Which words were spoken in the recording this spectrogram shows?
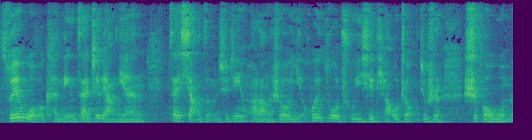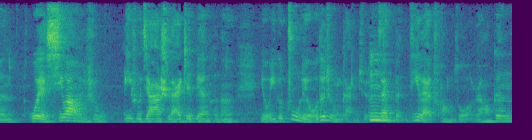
所以我肯定在这两年在想怎么去经营画廊的时候，也会做出一些调整，就是是否我们我也希望就是艺术家是来这边可能有一个驻留的这种感觉，在本地来创作，然后跟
